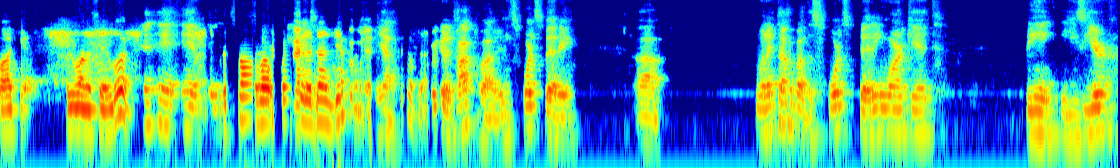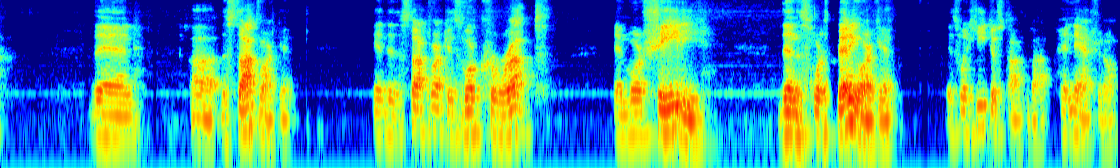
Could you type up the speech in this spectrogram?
podcast. We want to say, look, And, and, and, let's talk about what you could have done differently. yeah, we're going to talk about it in sports betting. Uh, when I talk about the sports betting market being easier than uh, the stock market, and that the stock market is more corrupt and more shady than the sports betting market, is what he just talked about. Penn National.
